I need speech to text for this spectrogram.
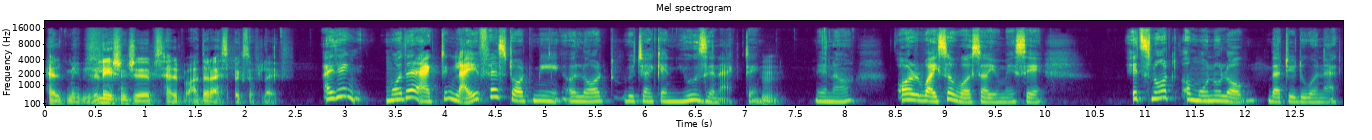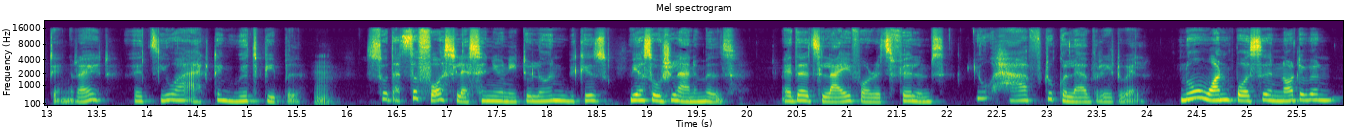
help maybe relationships, help other aspects of life. I think more than acting, life has taught me a lot which I can use in acting, hmm. you know, or vice versa, you may say. It's not a monologue that you do in acting, right? It's you are acting with people. Hmm. So that's the first lesson you need to learn because we are social animals. Either it's life or it's films. You have to collaborate well. No one person, not even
